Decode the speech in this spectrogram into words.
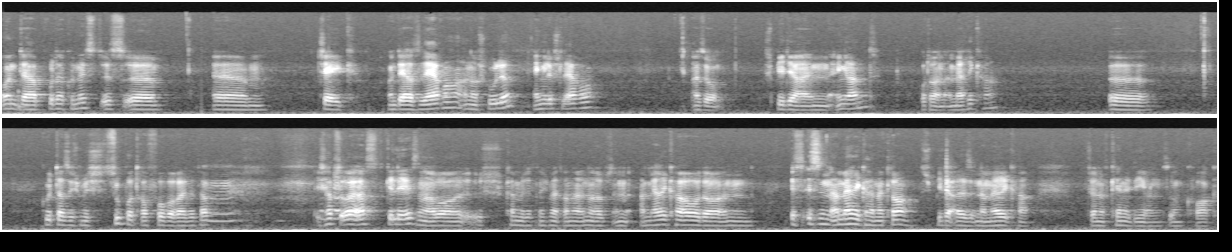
Und der Protagonist ist äh, ähm, Jake. Und der ist Lehrer an der Schule, Englischlehrer. Also spielt ja in England oder in Amerika. Äh, gut, dass ich mich super darauf vorbereitet habe. Mhm. Ich habe es erst gelesen, aber ich kann mich jetzt nicht mehr daran erinnern, ob es in Amerika oder in. Es ist in Amerika, na klar. Es spielt ja alles in Amerika. John F. Kennedy und so ein Quark.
